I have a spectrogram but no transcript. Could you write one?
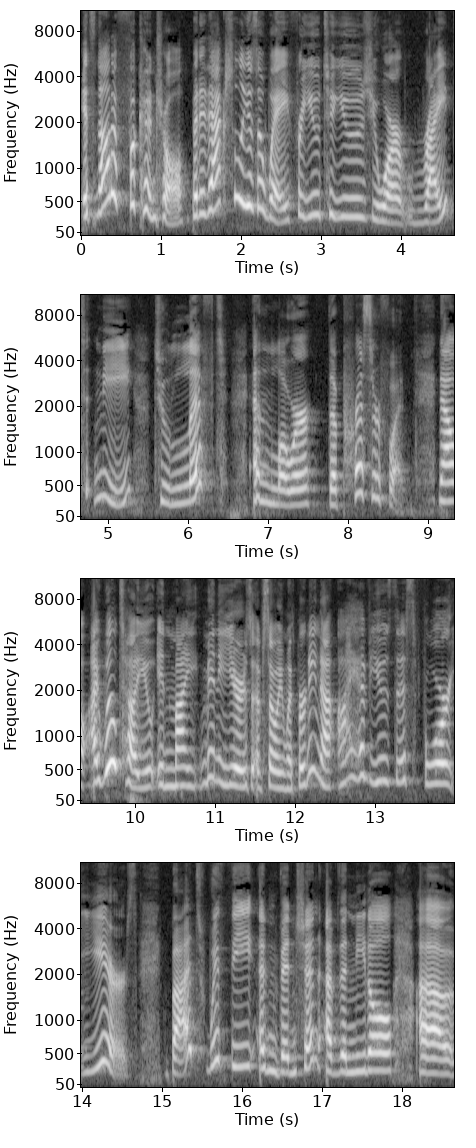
It's not a foot control, but it actually is a way for you to use your right knee to lift and lower the presser foot. Now, I will tell you, in my many years of sewing with Bernina, I have used this for years. But with the invention of the needle uh,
